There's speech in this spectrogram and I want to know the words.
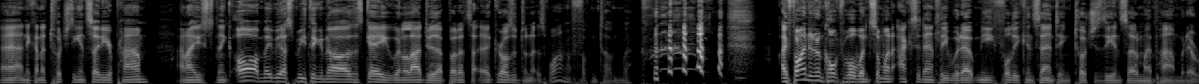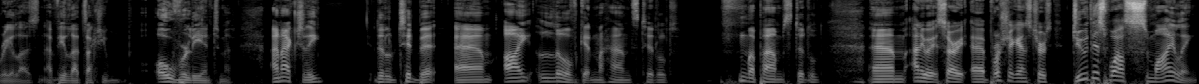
uh, and they kind of touch the inside of your palm. And I used to think, oh, maybe that's me thinking, oh, that's gay when a lad do that. But uh, girls have done it as well. What am I fucking talking about? I find it uncomfortable when someone accidentally, without me fully consenting, touches the inside of my palm without realizing. I feel that's actually overly intimate. And actually, little tidbit, um, I love getting my hands tiddled, my palms tiddled. Um, anyway, sorry. Uh, brush against hers. Do this while smiling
